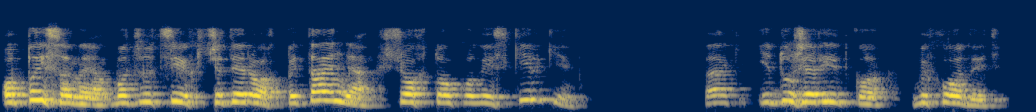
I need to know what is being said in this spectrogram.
описане от у цих чотирьох питаннях, що хто, коли, скільки, так, і дуже рідко виходить,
